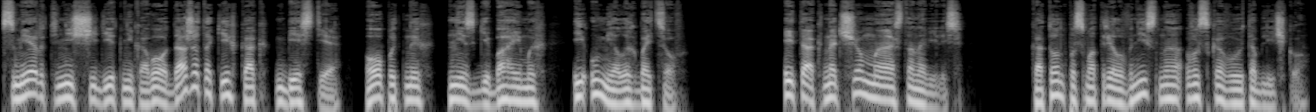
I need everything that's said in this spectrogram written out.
Смерть не щадит никого, даже таких, как бестия, опытных, несгибаемых и умелых бойцов. Итак, на чем мы остановились? Катон посмотрел вниз на восковую табличку.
